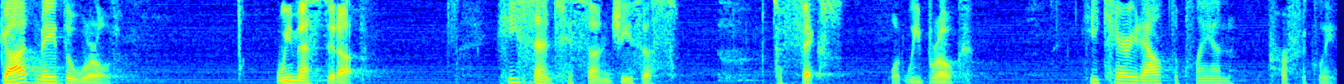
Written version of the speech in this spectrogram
God made the world, we messed it up. He sent his son Jesus to fix what we broke. He carried out the plan perfectly.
